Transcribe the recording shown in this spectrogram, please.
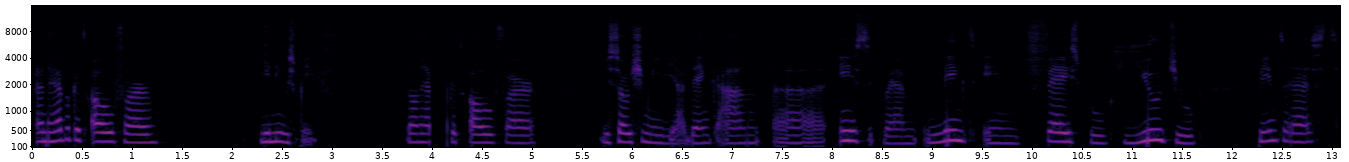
En dan heb ik het over je nieuwsbrief. Dan heb ik het over je social media. Denk aan uh, Instagram, LinkedIn, Facebook, YouTube, Pinterest.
